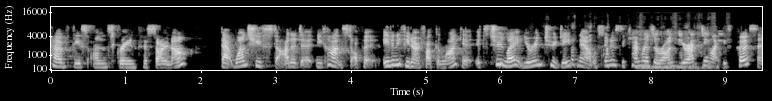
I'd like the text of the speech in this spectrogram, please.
have this on screen persona that once you've started it, you can't stop it. Even if you don't fucking like it, it's too late. You're in too deep now. As soon as the cameras are on, you're acting like this person.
